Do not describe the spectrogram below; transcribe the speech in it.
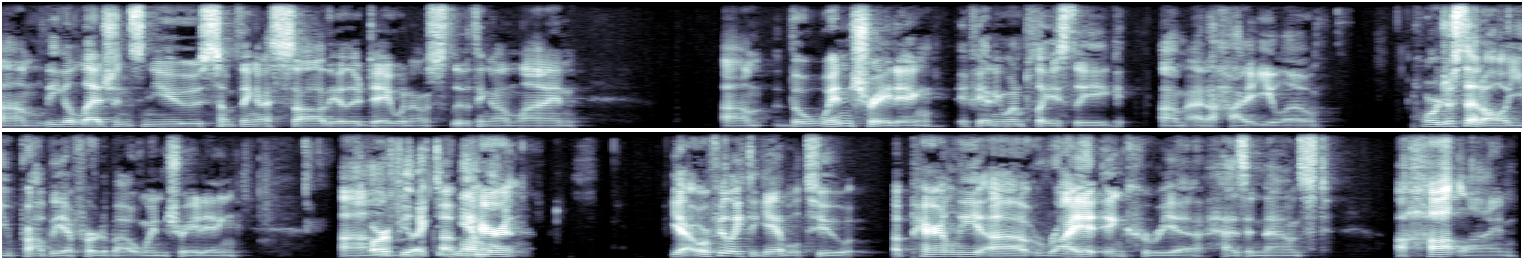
um, League of Legends news. Something I saw the other day when I was sleuthing online. Um, the win trading. If anyone plays League um, at a high elo, or just at all, you probably have heard about win trading. Um, Or if you like to gamble. Yeah, or if you like to gamble too. Apparently, uh, Riot in Korea has announced a hotline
